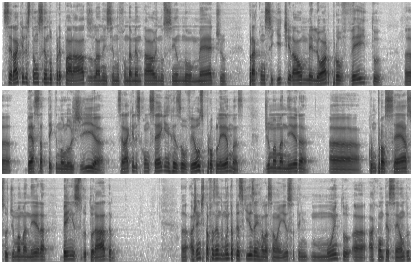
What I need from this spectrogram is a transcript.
será que eles estão sendo preparados lá no ensino fundamental e no ensino médio para conseguir tirar o melhor proveito uh, dessa tecnologia, Será que eles conseguem resolver os problemas de uma maneira ah, com processo, de uma maneira bem estruturada? Uh, a gente está fazendo muita pesquisa em relação a isso, tem muito uh, acontecendo.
